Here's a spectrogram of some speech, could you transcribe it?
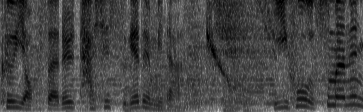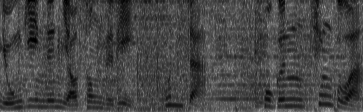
그 역사를 다시 쓰게 됩니다. 이후 수많은 용기 있는 여성들이 혼자 혹은 친구와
